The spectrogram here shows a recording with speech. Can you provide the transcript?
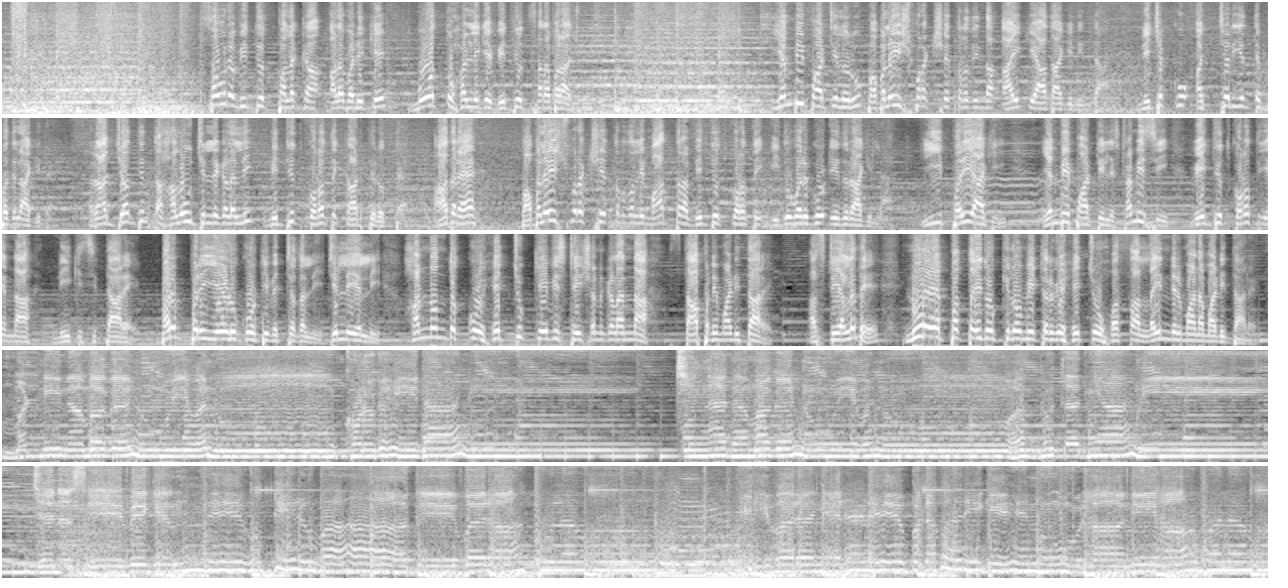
ಸೌರ ವಿದ್ಯುತ್ ಫಲಕ ಅಳವಡಿಕೆ, ಮೂವತ್ತು ಹಳ್ಳಿಗೆ ವಿದ್ಯುತ್ ಸರಬರಾಜು. ಎಂಬಿ ಪಾಟೀಲರು ಬಬಲೇಶ್ವರ ಕ್ಷೇತ್ರದಿಂದ ಆಯ್ಕೆಯಾದಾಗಿನಿಂದ ನಿಜಕ್ಕೂ ಅಚ್ಚರಿಯಂತೆ ಬದಲಾಗಿದೆ. ರಾಜ್ಯಾದ್ಯಂತ ಹಲವು ಜಿಲ್ಲೆಗಳಲ್ಲಿ ವಿದ್ಯುತ್ ಕೊರತೆ ಕಾಡ್ತಿರುತ್ತೆ. ಆದರೆ ಬಬಲೇಶ್ವರ ಕ್ಷೇತ್ರದಲ್ಲಿ ಮಾತ್ರ ವಿದ್ಯುತ್ ಕೊರತೆ ಇದುವರೆಗೂ ಎದುರಾಗಿಲ್ಲ. ಈ ಪರಿಯಾಗಿ ಎಂಬಿ ಪಾಟೀಲ್ ಶ್ರಮಿಸಿ ವಿದ್ಯುತ್ ಕೊರತೆಯನ್ನ ನೀಗಿಸಿದ್ದಾರೆ. ಬರೋಬ್ಬರಿ ಏಳು ಕೋಟಿ ವೆಚ್ಚದಲ್ಲಿ ಜಿಲ್ಲೆಯಲ್ಲಿ ಹನ್ನೊಂದಕ್ಕೂ ಹೆಚ್ಚು ಕೆವಿ ಸ್ಟೇಷನ್ಗಳನ್ನ ಸ್ಥಾಪನೆ ಮಾಡಿದ್ದಾರೆ. ಅಷ್ಟೇ ಅಲ್ಲದೆ ನೂರ ಎಪ್ಪತ್ತೈದು ಕಿಲೋಮೀಟರ್ಗೂ ಹೆಚ್ಚು ಹೊಸ ಲೈನ್ ನಿರ್ಮಾಣ ಮಾಡಿದ್ದಾರೆ. ಮಣ್ಣಿನ ಮಗನು ಇವನು ಕೊಡುಗೈದಾನಿ ಚಿನ್ನದ ಮಗನು ಇವನು ಅದ್ಭುತ ಜ್ಞಾನಿ. ಜನಸೇವೆಗೆಂದೇ ಹುಟ್ಟಿರುವ ದೇವರ ಕುಲವು. ಇವರ ನೆರಳೆ ಬಡವರಿಗೆ ನೂರಾನಿಯ ಬಲವು.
